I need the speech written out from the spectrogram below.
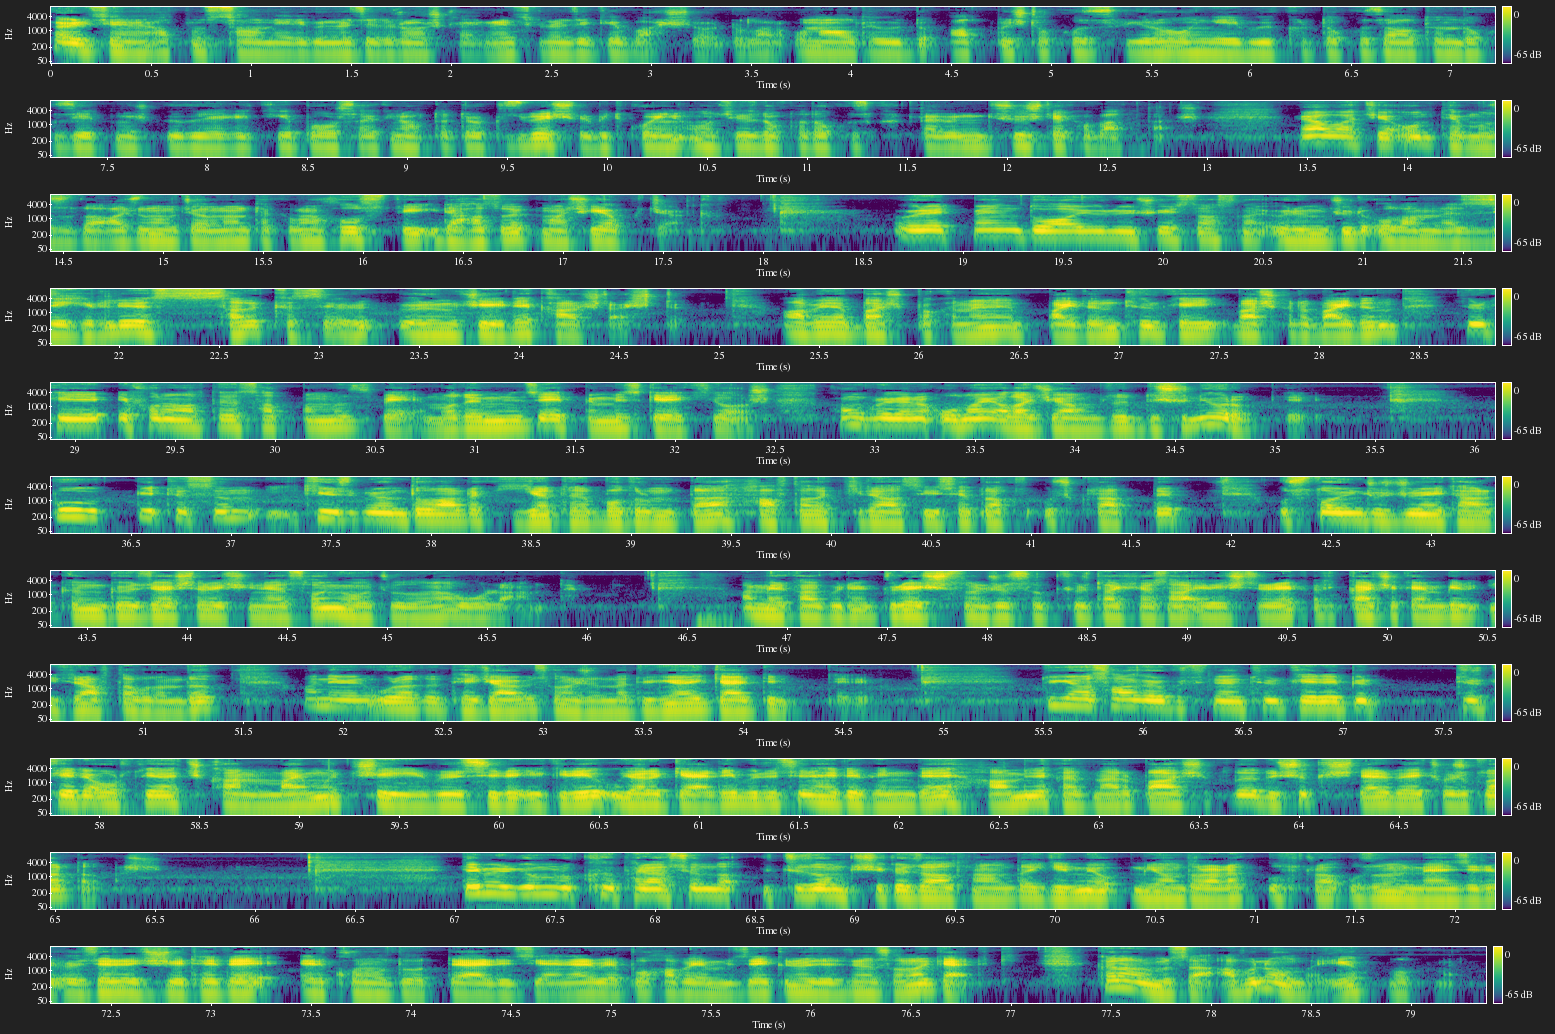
Her 60 saniyeli gün özetine hoş geldiniz. Gün özeti başlıyordular. 16,69 Euro 17,49 altın 9,70,52 borsa 2.405 ve Bitcoin 18.940'lar günü düşüşte kapattılar. Fenerbahçe 10 Temmuz'da Acun Ilıcalı'nın takımı Hull City ile hazırlık maçı yapacak. Öğretmen doğa yürüyüşü esnasında ölümcül olan zehirli sarı kız örümceğiyle karşılaştı. ABD Başbakanı Biden, Türkiye Başkanı Biden, Türkiye'ye F-16 satmamız ve modernize etmemiz gerekiyor. Kongreden onay alacağımızı düşünüyorum dedi. Bu Gates'ın 200 milyon dolarlık yatı Bodrum'da haftalık kirası ise 9,5 attı. Usta oyuncu Cüneyt Arkın gözyaşları içine son yolculuğuna uğurlandı. Amerika güne güreş sunucusu Kürtaş yasağı eleştirerek dikkat çeken bir itirafta bulundu. Annemin uğradığı tecavüz sonucunda dünyaya geldim dedi. Dünya Sağlık Örgütü'nden Türkiye'de bir Türkiye'de ortaya çıkan maymun çiğ virüsüyle ilgili uyarı geldi. Virüsün hedefinde hamile kadınlar, bağışıklığı düşük kişiler ve çocuklar da var. Demir Yumruk operasyonunda 310 kişi gözaltına alındı. 20 milyon dolarlık ultra uzun menzili özel JT'de el konuldu değerli izleyenler ve bu haberimize gün özetinin sonuna geldik. Kanalımıza abone olmayı unutmayın.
